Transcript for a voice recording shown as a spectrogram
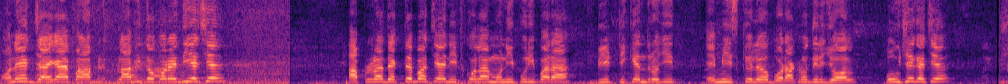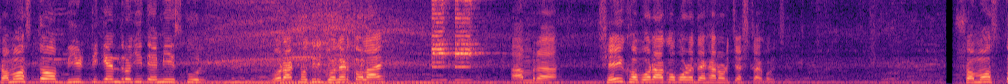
অনেক জায়গায় প্লাবি- প্লাবিত করে দিয়েছে। আপনারা দেখতে পাচ্ছেন, ইটকোলা মণিপুরি পাড়া বীর টিকেন্দ্রজিৎ, এমই স্কুলে বরাক নদীর জল পৌঁছে গেছে। সমস্ত বীর টিকেন্দ্রজিৎ, এমই স্কুল বরাক নদীর জলের তলায়। আমরা সেই খবরাখবর দেখানোর চেষ্টা করছি। সমস্ত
